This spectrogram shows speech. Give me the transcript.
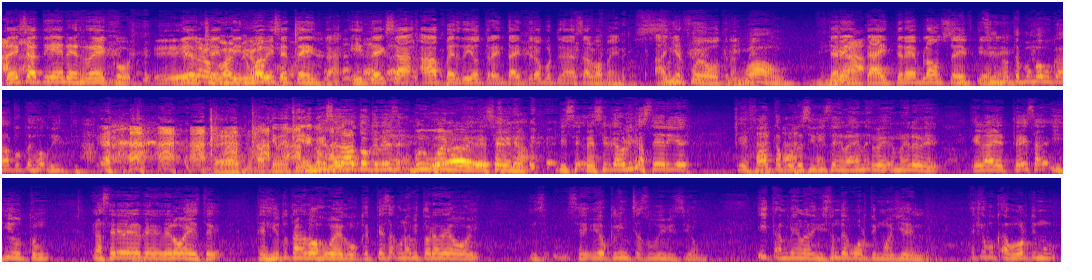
Texas tiene récord de pero coge 89 y piropo. 70 y Texas ha perdido 33 oportunidades de salvamentos. Ayer fue otra. Wow. 33 blown safe Si, tiene. si no te pongo a buscar datos, te jodiste. Bueno. Para que me tiren En con ese dato que dice, muy bueno de, de escena, dice decir que la única serie que falta por decidirse en la NB MLB es la de Texas y Houston, la serie de- de- del oeste, que Houston está a dos juegos, que Texas con una victoria de hoy y se, dio clincha su división. Y también la división de Baltimore ayer. Hay que buscar Baltimore.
